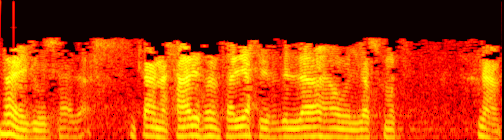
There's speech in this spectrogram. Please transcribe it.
ما يجوز هذا. إن كان حالفا فليحلف بالله أو ليصمت. نعم.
